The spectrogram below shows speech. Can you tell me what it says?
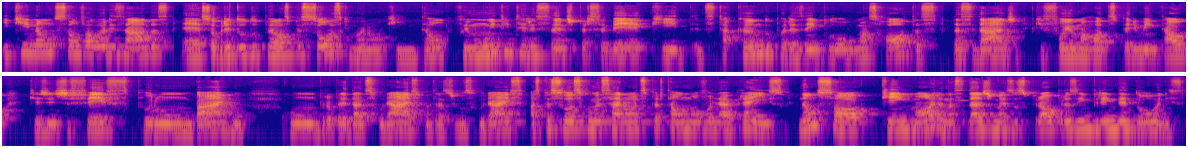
e que não são valorizadas, é, sobretudo pelas pessoas que moram aqui. Então, foi muito interessante perceber que, destacando, por exemplo, algumas rotas da cidade, que foi uma rota experimental que a gente fez por um bairro com propriedades rurais, com atrativos rurais, as pessoas começaram a despertar um novo olhar para isso. Não só quem mora na cidade, mas os próprios empreendedores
